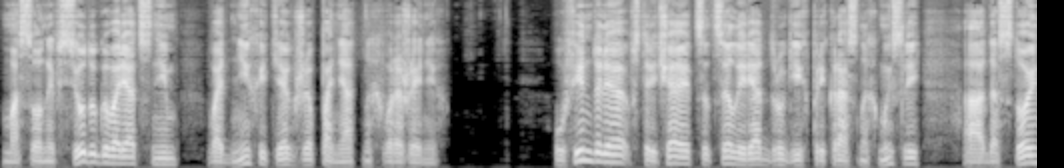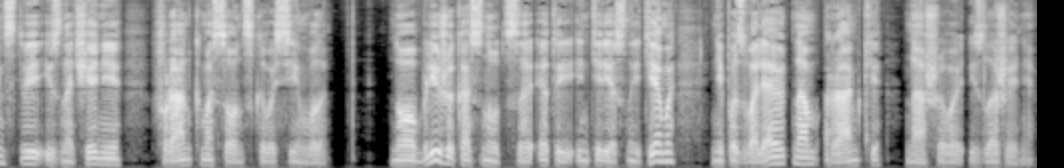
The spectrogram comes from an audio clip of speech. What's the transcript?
масоны всюду говорят с ним в одних и тех же понятных выражениях. У Финделя встречается целый ряд других прекрасных мыслей о достоинстве и значении франкмасонского символа. Но ближе коснуться этой интересной темы не позволяют нам рамки нашего изложения.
